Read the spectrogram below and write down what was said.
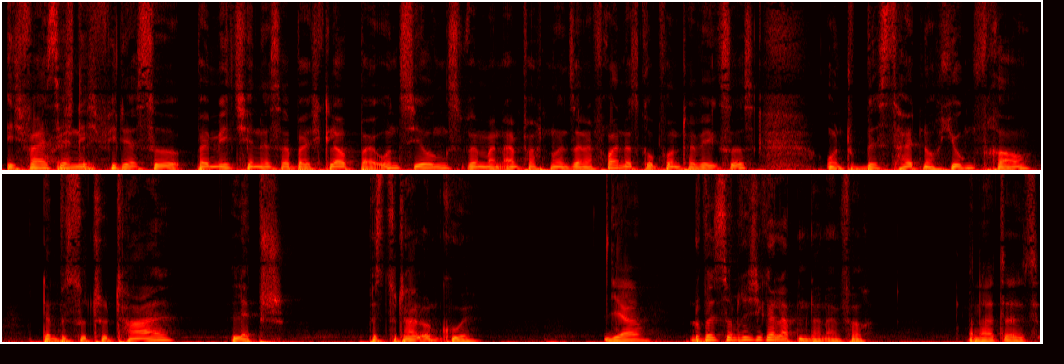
ich weiß ja Richtig. nicht, wie das so bei Mädchen ist, aber ich glaube bei uns Jungs, wenn man einfach nur in seiner Freundesgruppe unterwegs ist und du bist halt noch Jungfrau, dann bist du total läppsch. Bist total uncool. Ja, Du bist so ein richtiger Lappen dann einfach. man hat halt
